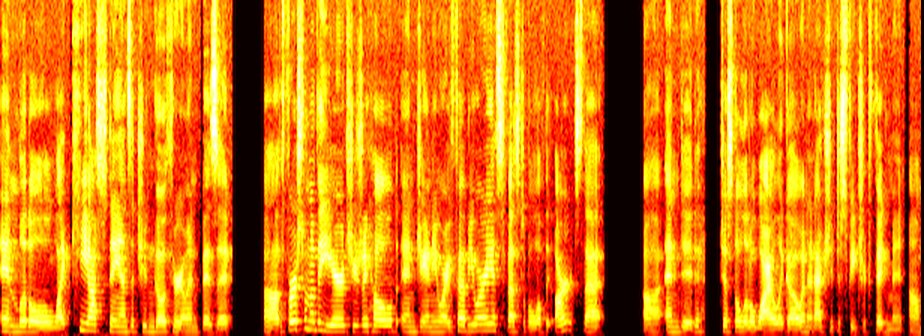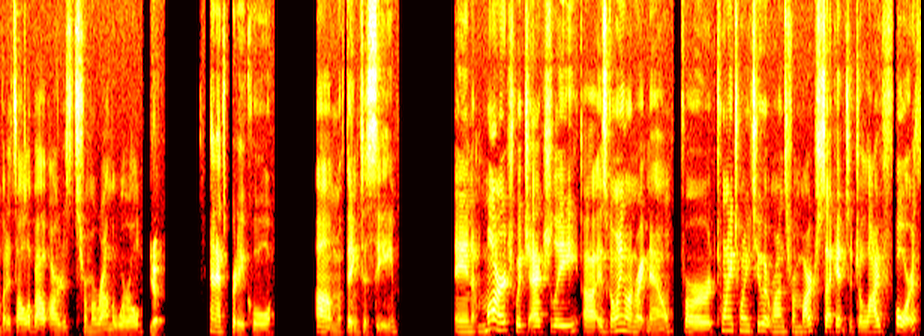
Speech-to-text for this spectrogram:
and little like kiosk stands that you can go through and visit. Uh, the first one of the year, it's usually held in January, February, is Festival of the Arts that uh, ended just a little while ago, and it actually just featured Figment. Um, but it's all about artists from around the world. Yep. And it's pretty cool um, thing to see in March, which actually uh, is going on right now for 2022. It runs from March 2nd to July 4th,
